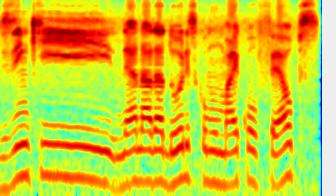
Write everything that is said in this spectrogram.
Dizem que né, nadadores como Michael Phelps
